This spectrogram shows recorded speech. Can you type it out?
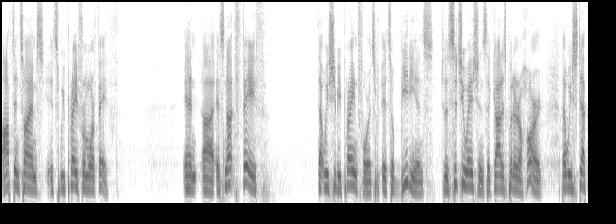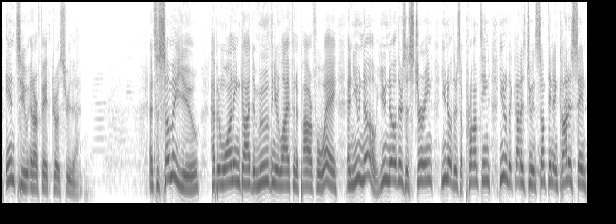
oftentimes it's we pray for more faith. And uh, it's not faith that we should be praying for, it's, it's obedience to the situations that God has put in our heart that we step into, and our faith grows through that. And so some of you have been wanting God to move in your life in a powerful way, and you know, you know there's a stirring, you know there's a prompting, you know that God is doing something, and God is saying,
